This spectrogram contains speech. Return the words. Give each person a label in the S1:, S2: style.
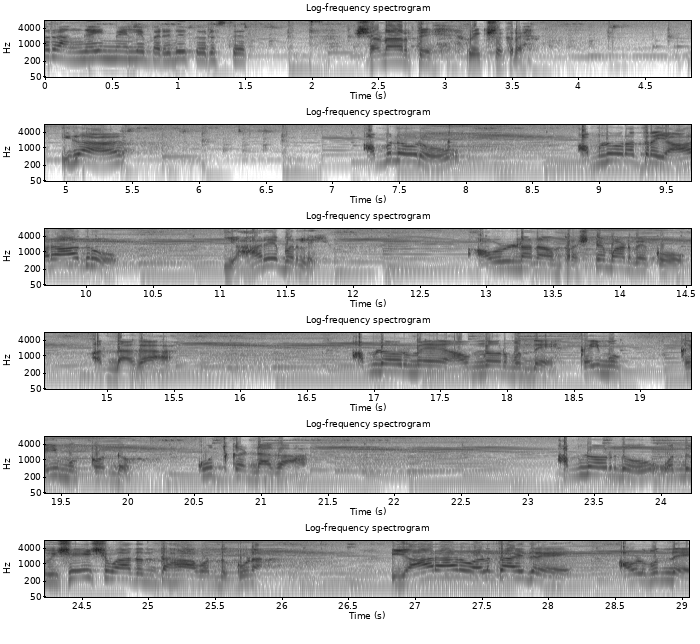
S1: ಅಮ್ಮನವರು ಅಂಗೈನ ಮೇಲೆ ಬರೆದೇ ತೋರಿಸ್ತಾರೆ.
S2: ಶರಣಾರ್ಥಿ ವೀಕ್ಷಕರೇ. ಈಗ ಅಮ್ಮನವರು, ಅಮ್ಮನವ್ರ ಹತ್ರ ಯಾರಾದರೂ ಯಾರೇ ಬರಲಿ, ಅವಳನ್ನ ನಾವು ಪ್ರಶ್ನೆ ಮಾಡಬೇಕು ಅಂದಾಗ ಅಮ್ಮನವ್ರ ಮೇ, ಅಮ್ಮನವ್ರ ಮುಂದೆ ಕೈ ಮುಕ್ ಕೈ ಮುಕ್ಕೊಂಡು ಕೂತ್ಕೊಂಡಾಗ ಅಮ್ಮನವ್ರದ್ದು ಒಂದು ವಿಶೇಷವಾದಂತಹ ಒಂದು ಗುಣ. ಯಾರು ಅಳ್ತಾ ಇದ್ರೆ ಅವಳ ಮುಂದೆ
